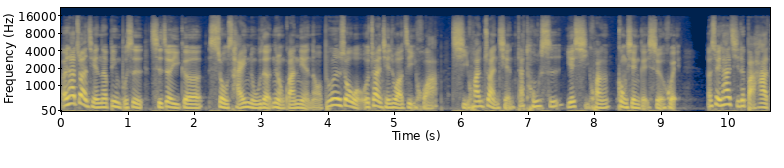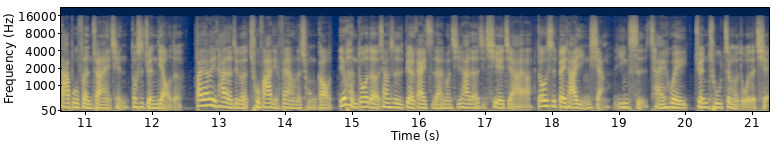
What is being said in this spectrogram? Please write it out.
而他赚钱呢，并不是持着一个守财奴的那种观念哦，不是说我我赚钱就我要自己花，喜欢赚钱，他同时也喜欢贡献给社会。啊，所以他其实把他的大部分赚来的钱都是捐掉的。巴菲特他的这个出发点非常的崇高，有很多的像是比尔盖茨啊，什么其他的企业家啊，都是被他影响，因此才会捐出这么多的钱。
